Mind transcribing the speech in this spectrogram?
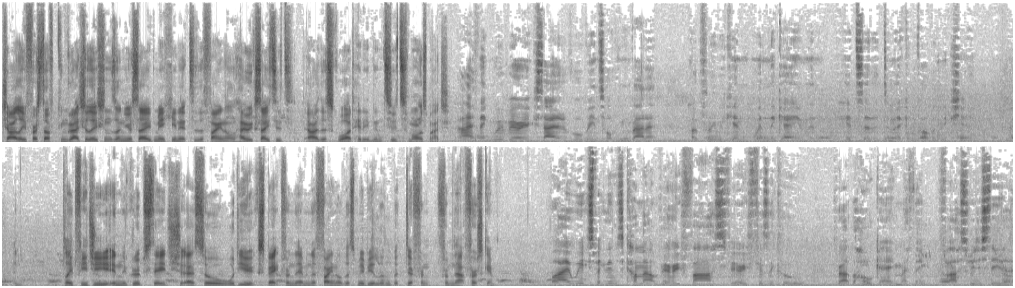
Charli, first off, congratulations on your side making it to the final. How excited are the squad heading into tomorrow's match? I think we're very excited. We've all been talking about it. Hopefully, we can win the game and head to the Dominican Republic next year. And played Fiji in the group stage, uh, so what do you expect from them in the final that's maybe a little bit different from that first game? Why we expect them to come out very fast, very physical throughout the whole game. I think for us, we just need to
